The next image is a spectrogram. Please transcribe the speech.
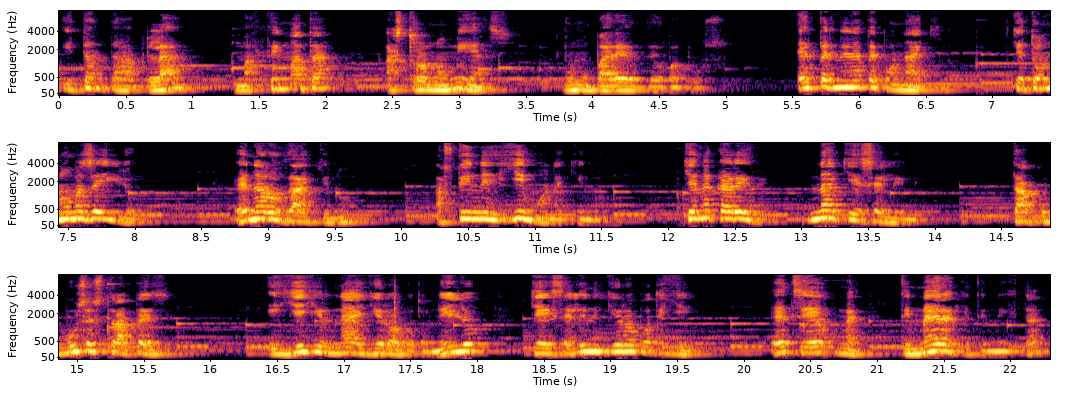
ήταν τα απλά μαθήματα αστρονομίας που μου παρέδιδε ο παππούς. Έπαιρνε ένα πεπονάκι και το ονόμαζε ήλιο. Ένα ροδάκινο, αυτή είναι η γη μου ανακοίνωνε. Και ένα καρύδι, να και η σελήνη. Τα ακουμπούσε στο τραπέζι. Η γη γυρνάει γύρω από τον ήλιο και η σελήνη γύρω από τη γη. Έτσι έχουμε τη μέρα και τη νύχτα,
